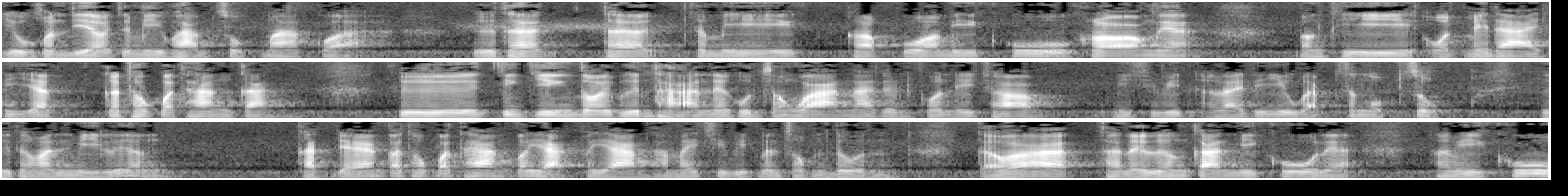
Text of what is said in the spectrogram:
อยู่คนเดียวจะมีความสุขมากกว่า คือถ้าถ้าจะมีครอบครัวมีคู่ครองเนี่ยบางทีอดไม่ได้ที่จะกระทบกระทั่งกัน คือจริง ๆ โดยพื้นฐานเนี่ยคุณสองวานน่าจะเป็นคนที่ชอบมีชีวิตอะไรที่อยู่แบบสงบสุข คือถ้ามันมีเรื่องขัดแย้งกระทบกระทั่งก็อยากพยายามทำให้ชีวิตมันสมดุล แต่ว่าถ้าในเรื่องของการมีคู่เนี่ยถ้ามีคู่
